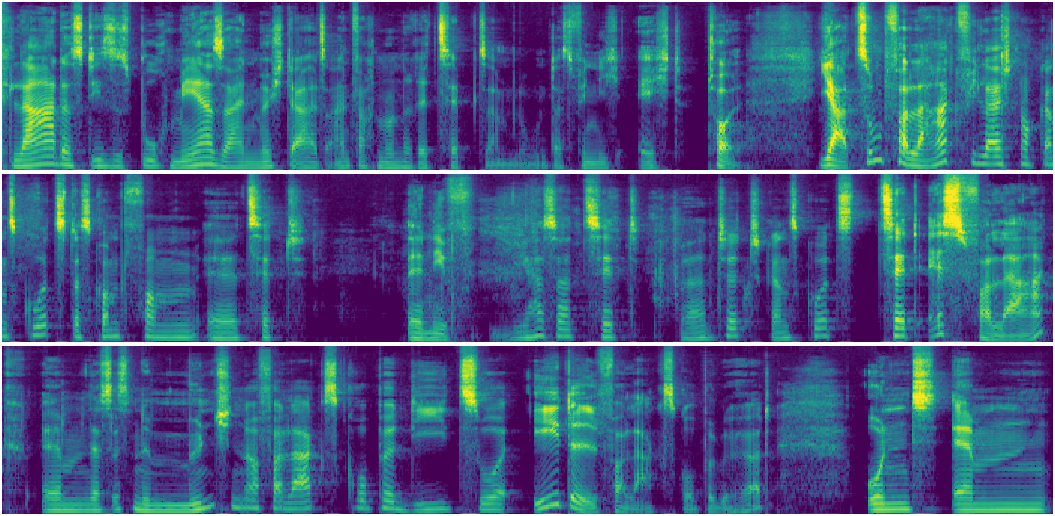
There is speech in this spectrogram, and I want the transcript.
klar, dass dieses Buch mehr sein möchte als einfach nur eine Rezeptsammlung. Und das finde ich echt toll. Ja, zum Verlag vielleicht noch ganz kurz. Das kommt vom äh, Z äh, nee, wie heißt er? Z, wartet, ganz kurz. ZS Verlag. Ähm, das ist eine Münchner Verlagsgruppe, die zur Edel Verlagsgruppe gehört. Und ähm,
